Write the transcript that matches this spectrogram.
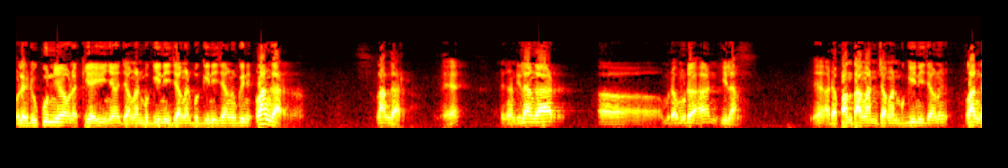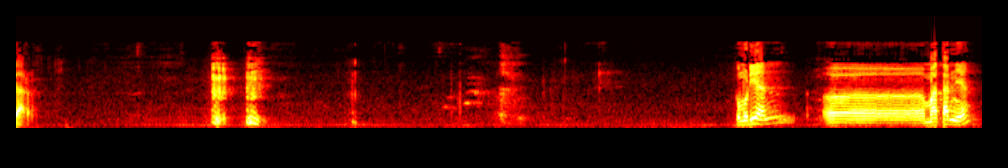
oleh dukunnya, oleh kiainya, jangan begini, jangan begini, jangan begini, langgar, langgar, ya. Dengan dilanggar, uh, mudah-mudahan hilang. Ya, ada pantangan jangan begini, jangan langgar. Kemudian uh, matannya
